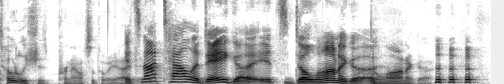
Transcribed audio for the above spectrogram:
totally should pronounce it the way I. It's not Talladega, it's Dahlonega. Dahlonega.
